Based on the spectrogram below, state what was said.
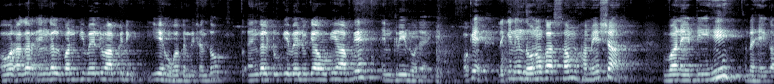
और अगर एंगल वन की वैल्यू आपकी ये होगा कंडीशन तो तो एंगल टू की वैल्यू क्या होगी आपके? इंक्रीज हो जाएगी। ओके लेकिन इन दोनों का सम हमेशा 180 ही रहेगा।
